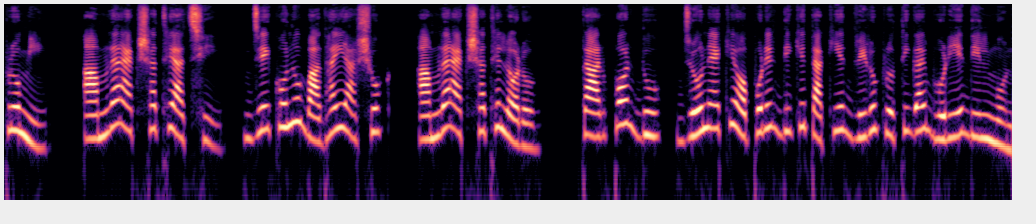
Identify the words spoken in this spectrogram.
প্রমি আমরা একসাথে আছি, যে কোনো বাধাই আসুক, আমরা একসাথে লড়ব। তারপর দু জন একে অপরের দিকে তাকিয়ে দৃঢ় প্রতিজ্ঞায় ভরিয়ে দিল মন।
